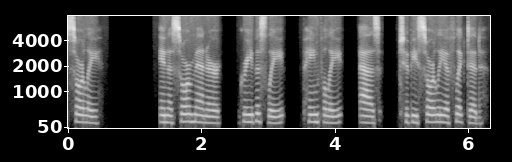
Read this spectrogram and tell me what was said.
sorely. In a sore manner, grievously, painfully, as, to be sorely afflicted.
